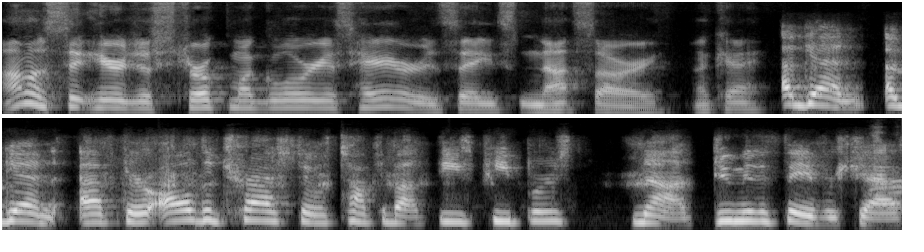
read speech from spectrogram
I'm gonna sit here and just stroke my glorious hair and say it's not sorry. Okay. Again, again, after all the trash that was talked about these peepers, nah, do me the favor, Chef.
